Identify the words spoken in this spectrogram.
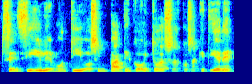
sensible, emotivo, simpático y todas esas cosas que tiene,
